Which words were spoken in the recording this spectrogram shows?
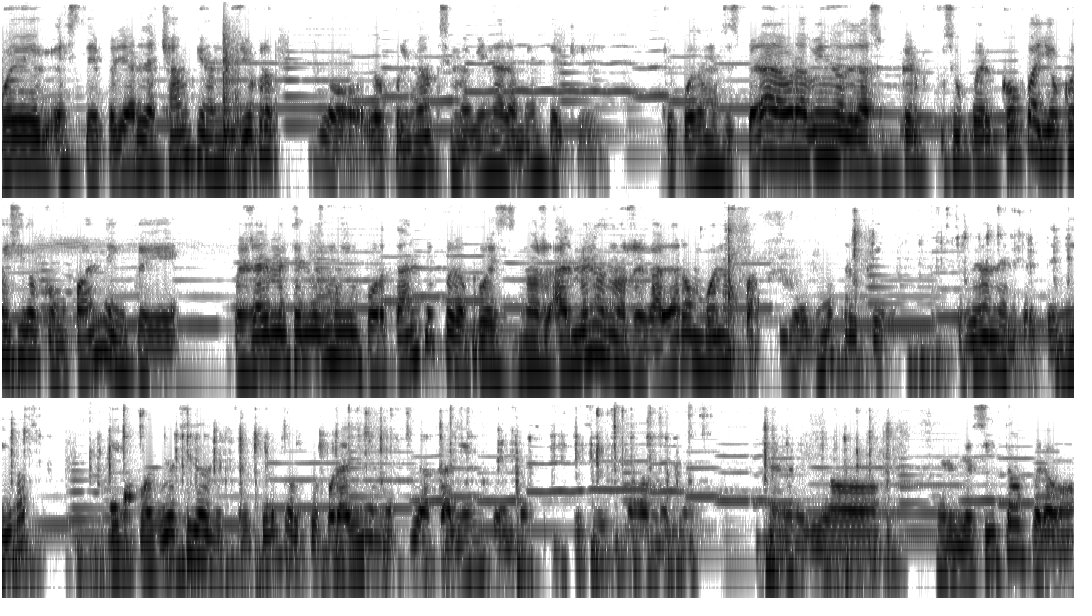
fue este, pelear la Champions. Yo creo que lo, lo primero que se me viene a la mente que, podemos esperar. Ahora bien, lo de la super, Supercopa, yo coincido con Juan en que pues realmente no es muy importante, pero pues nos, al menos nos regalaron buenos partidos, ¿no? Creo que estuvieron entretenidos y pues yo sí los disfruté porque por ahí me metí a caliente, entonces pues, sí estaba medio, medio nerviosito, pero,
